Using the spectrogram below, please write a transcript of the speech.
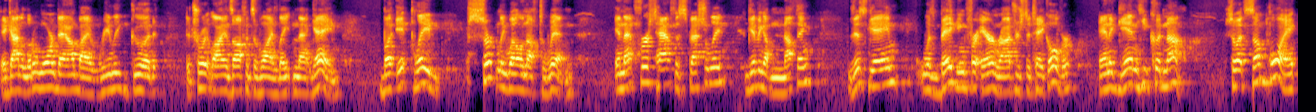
It got a little worn down by a really good Detroit Lions offensive line late in that game, but it played certainly well enough to win. In that first half, especially, giving up nothing, this game was begging for Aaron Rodgers to take over, and again, he could not. So at some point,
